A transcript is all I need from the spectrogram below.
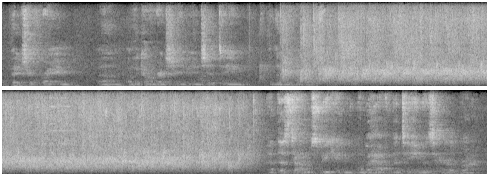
a picture frame um, of the conference championship team for them to. At this time, speaking on behalf of the team is Harold Bryant.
